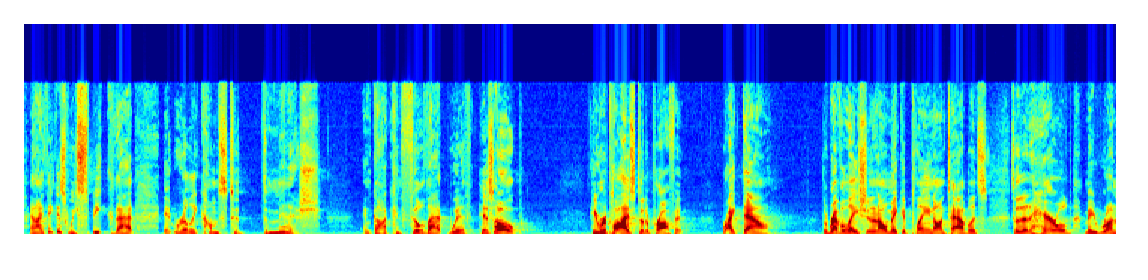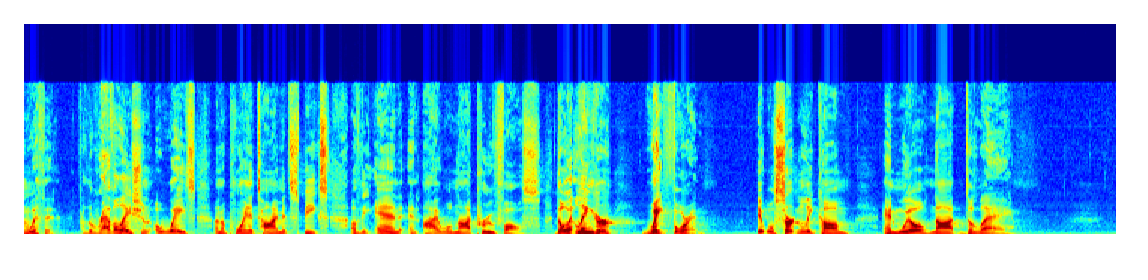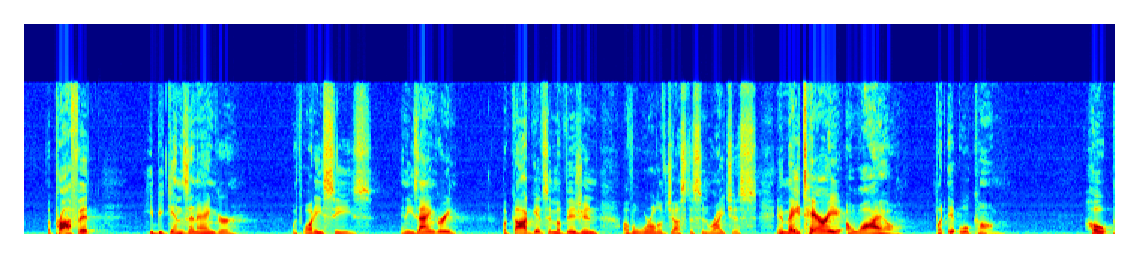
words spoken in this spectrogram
And I think as we speak that, it really comes to diminish. And God can fill that with His hope. He replies to the prophet Write down the revelation, and I'll make it plain on tablets so that a herald may run with it. For the revelation awaits an appointed time. It speaks of the end, and I will not prove false. Though it linger, wait for it. It will certainly come and will not delay. The prophet, he begins in anger with what he sees, and he's angry, but God gives him a vision of a world of justice and righteous. It may tarry a while, but it will come. Hope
